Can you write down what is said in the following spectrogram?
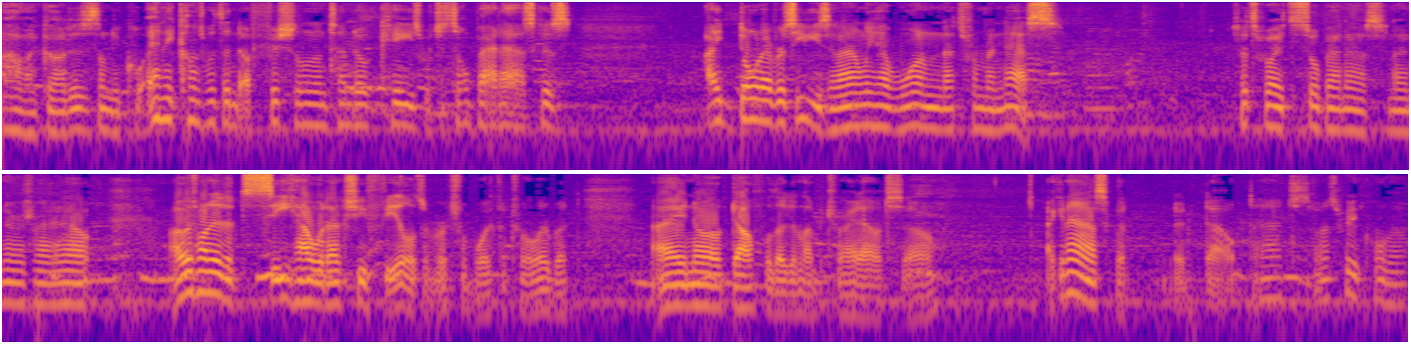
Oh my god, this is something cool. And it comes with an official Nintendo case, which is so badass because I don't ever see these, and I only have one, that's from my NES. So that's why it's so badass, and I never tried it out. I always wanted to see how it would actually feel as a Virtual Boy controller, but I know if doubtful they're gonna let me try it out, so I can ask, but I doubt that. So that's pretty cool, though.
